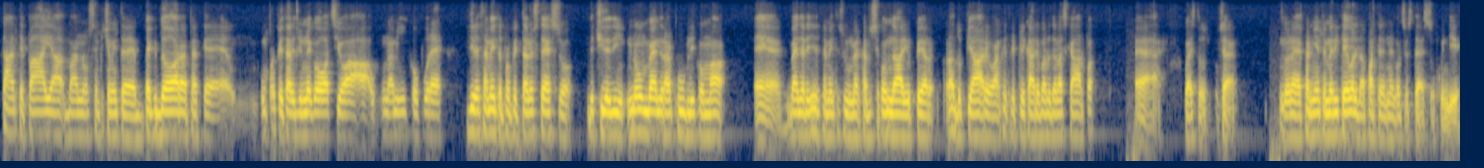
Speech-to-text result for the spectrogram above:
tante paia vanno semplicemente backdoor perché un proprietario di un negozio ha un amico oppure direttamente il proprietario stesso decide di non vendere al pubblico ma eh, vendere direttamente sul mercato secondario per raddoppiare o anche triplicare il valore della scarpa. Eh, questo cioè, non è per niente meritevole da parte del negozio stesso. Quindi...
